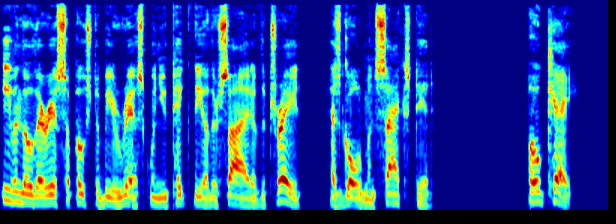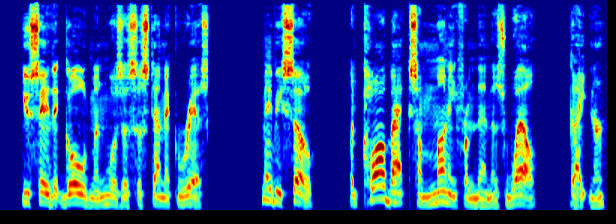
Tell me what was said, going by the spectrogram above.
even though there is supposed to be risk when you take the other side of the trade, as Goldman Sachs did. Okay. You say that Goldman was a systemic risk. Maybe so, but claw back some money from them as well, Geithner.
